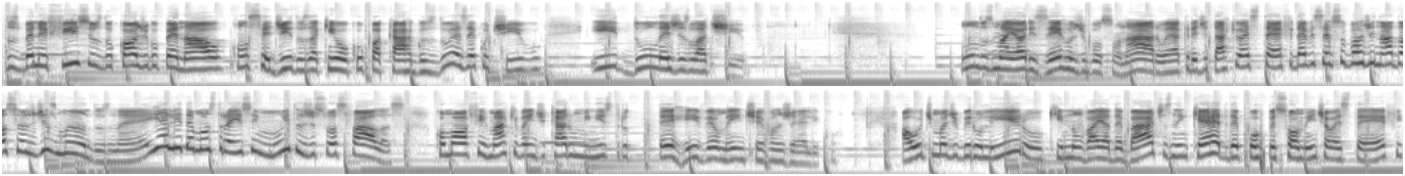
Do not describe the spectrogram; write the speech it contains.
dos benefícios do Código Penal concedidos a quem ocupa cargos do Executivo e do Legislativo. Um dos maiores erros de Bolsonaro é acreditar que o STF deve ser subordinado aos seus desmandos, né? E ele demonstra isso em muitas de suas falas, como ao afirmar que vai indicar um ministro terrivelmente evangélico. A última de Biruliro, que não vai a debates nem quer depor pessoalmente ao STF,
